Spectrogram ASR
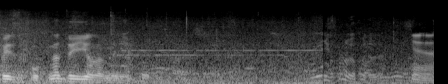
Фейсбук. Надоїло мені. Ні.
